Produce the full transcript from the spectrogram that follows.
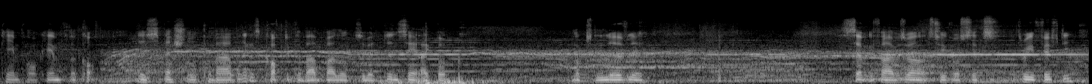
Came for. Came for the co- the special kebab. I think it's kofta kebab by the looks of it. Doesn't say it like, but looks lovely. 75 as well. That's 246. 350.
